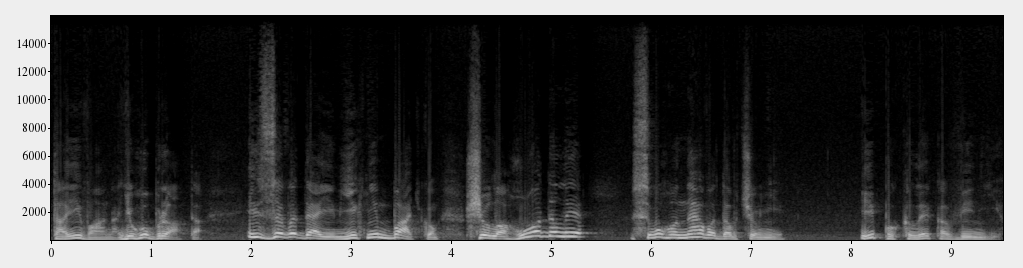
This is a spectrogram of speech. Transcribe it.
та Івана, його брата, із Зеведеєм, їхнім батьком, що лагодили свого невода в човні. І покликав він їх.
